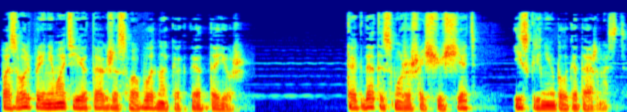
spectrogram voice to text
Позволь принимать ее так же свободно, как ты отдаешь. Тогда ты сможешь ощущать, искреннюю благодарность.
